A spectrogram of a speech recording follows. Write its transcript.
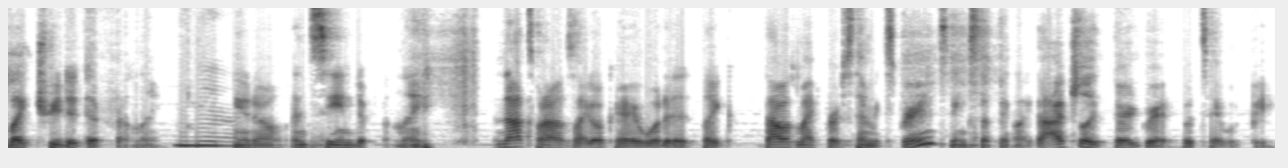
like treated differently Yeah. you know, and seen differently. And that's when I was like, okay, what it like that was my first time experiencing something like that. Actually, third grade I would say would be.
